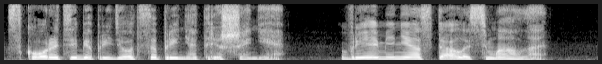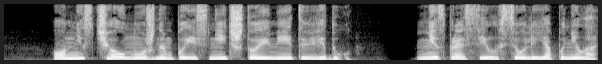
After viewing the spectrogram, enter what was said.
скоро тебе придется принять решение. Времени осталось мало. Он не счел нужным пояснить, что имеет в виду. Не спросил, все ли я поняла.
